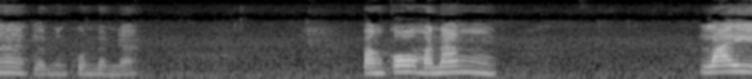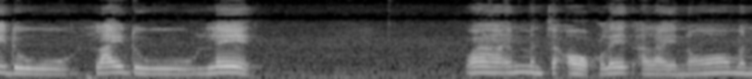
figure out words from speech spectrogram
มากเลยเป็นคนแบบเนี้ยปังก็มานั่ง ไล่ดู ไล่ดูเลข ว่ามันจะออกเลขอะไรเนาะมัน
